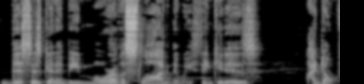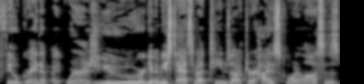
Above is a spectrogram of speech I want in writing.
this is going to be more of a slog than we think it is. I don't feel great. Whereas you were giving me stats about teams after high scoring losses,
